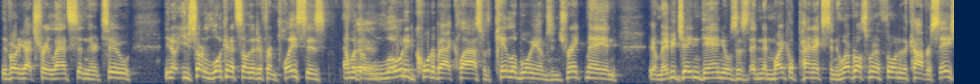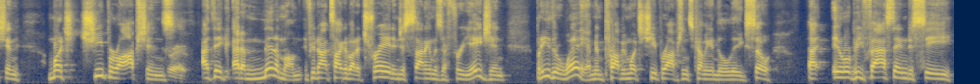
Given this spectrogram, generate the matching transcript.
They've already got Trey Lance sitting there too. You know, you start looking at some of the different places, and with a loaded quarterback class with Caleb Williams and Drake Maye and you know maybe Jayden Daniels is- and then Michael Penix and whoever else want to throw into the conversation, much cheaper options. Correct. I think at a minimum, if you're not talking about a trade and just signing him as a free agent, but either way, I mean, probably much cheaper options coming into the league. So uh, it will be fascinating to see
